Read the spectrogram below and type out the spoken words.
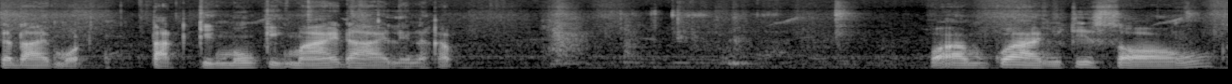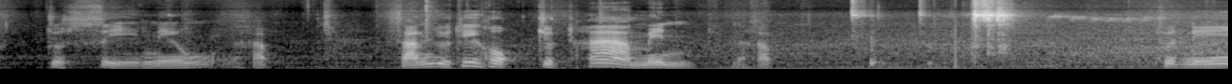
ก็ได้หมด ตัดกิ่งมงกิ่งไม้ได้เลยนะครับ ความกว้างอยู่ที่ 2.4 นิ้วนะครับ สันอยู่ที่ 6.5 มิลนะครับ ชุดนี้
